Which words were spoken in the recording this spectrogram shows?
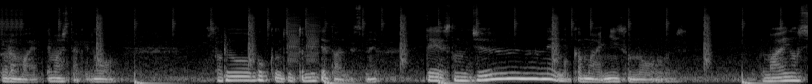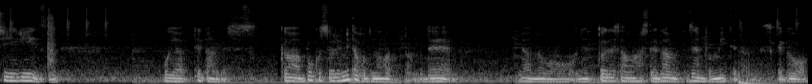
ドラマやってましたけどそれを僕ずっと見てたんですね。でその十何年か前にその前のシリーズをやってたんですが僕それ見たことなかったんであのネットで探して全部見てたんですけど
